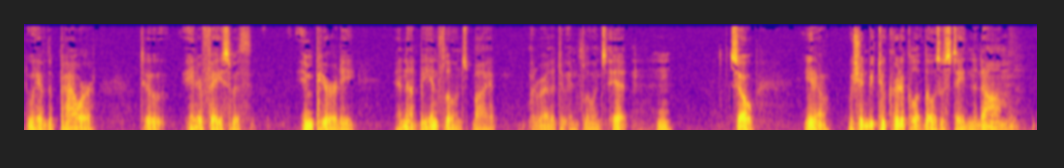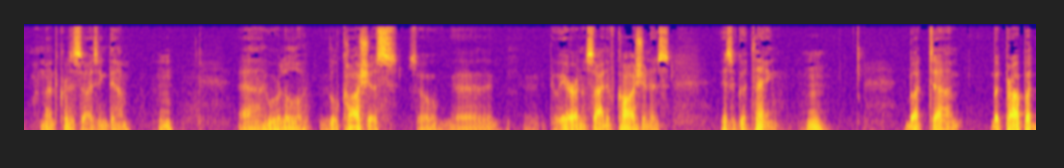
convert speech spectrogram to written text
do we have the power to interface with impurity and not be influenced by it, but rather to influence it? Hmm? So, you know, we shouldn't be too critical of those who stayed in the Dham. I'm not criticizing them, hmm? uh, who were a little, a little cautious. So, uh, to err on the side of caution is is a good thing. Hmm? But um, but Prabhupada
